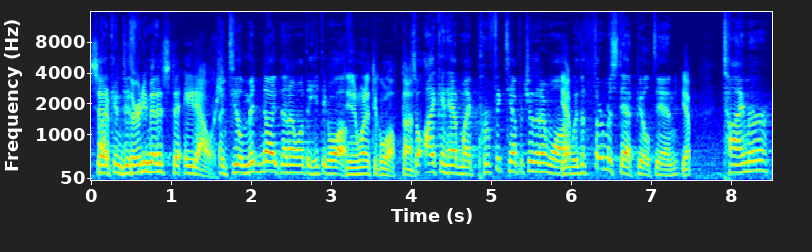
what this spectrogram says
Set I it can just 30 minutes to 8 hours. until midnight. Then I want the heat to go off. You want it to go off. Done. So I can have my perfect temperature that I want Yep. with a thermostat built in. Yep. Timer,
